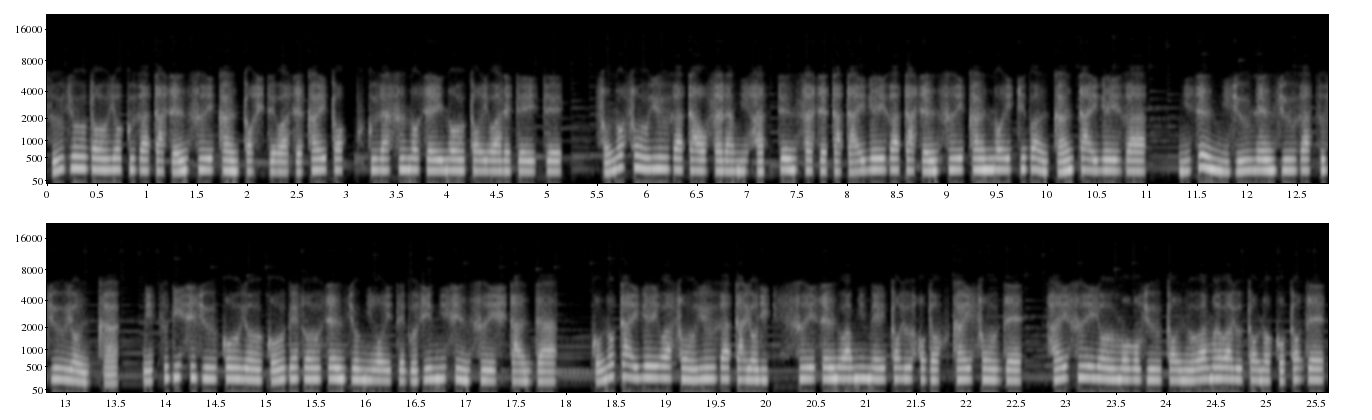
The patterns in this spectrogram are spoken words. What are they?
通常動力型潜水艦としては世界トップクラスの性能と言われていて、その総流型をさらに発展させた体芸型潜水艦の一番艦体芸が、2020年10月14日、三菱重工業神戸造船所において無事に浸水したんだ。この体芸は総流型より喫水線は2メートルほど深いそうで、排水量も50トン上回るとのことで、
